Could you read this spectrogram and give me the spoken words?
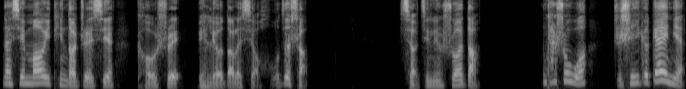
那些猫一听到这些，口水便流到了小胡子上。小精灵说道：“他说我只是一个概念，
